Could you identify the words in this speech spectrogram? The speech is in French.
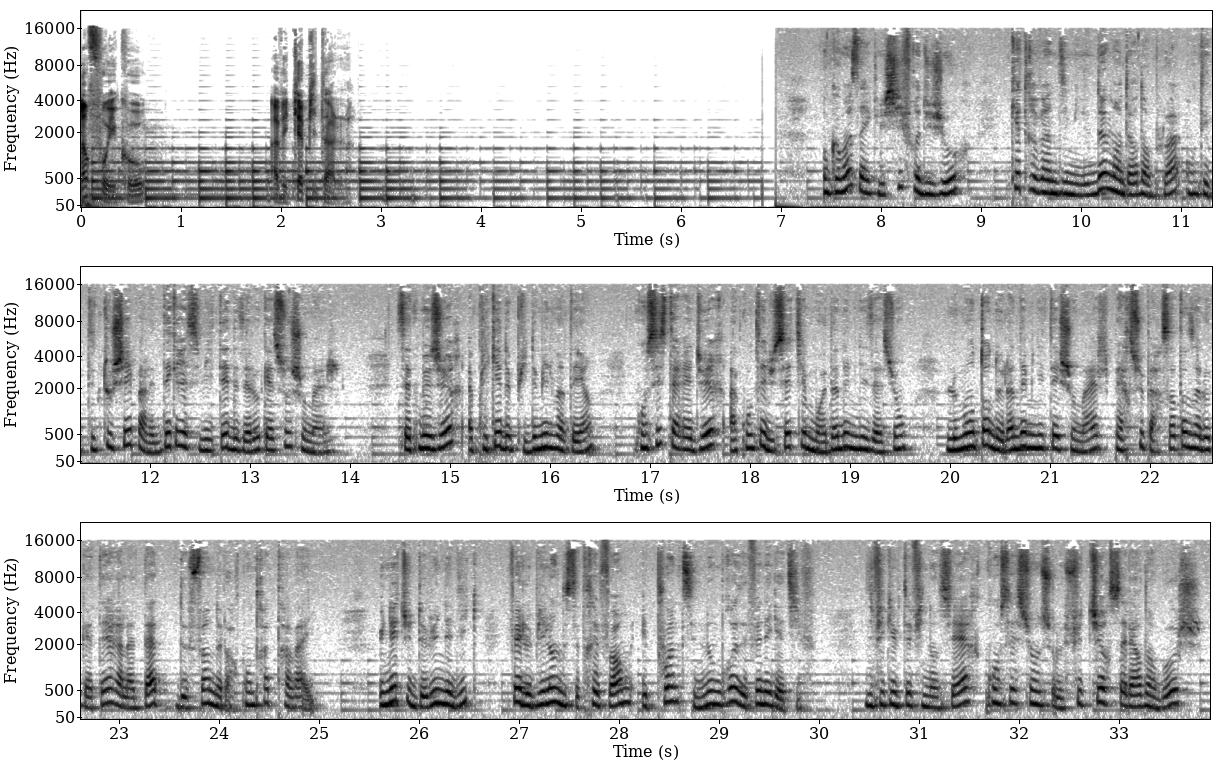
l'info écho avec Capital. On commence avec le chiffre du jour. 90 000 demandeurs d'emploi ont été touchés par la dégressivité des allocations chômage. Cette mesure, appliquée depuis 2021, consiste à réduire, à compter du septième mois d'indemnisation, le montant de l'indemnité chômage perçue par certains allocataires à la date de fin de leur contrat de travail. Une étude de l'UNEDIC fait le bilan de cette réforme et pointe ses nombreux effets négatifs. Difficultés financières, concessions sur le futur salaire d'embauche.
